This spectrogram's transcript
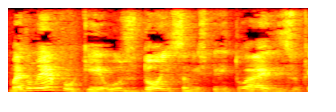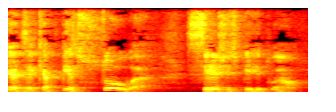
Mas não é porque os dons são espirituais, isso quer dizer que a pessoa seja espiritual.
